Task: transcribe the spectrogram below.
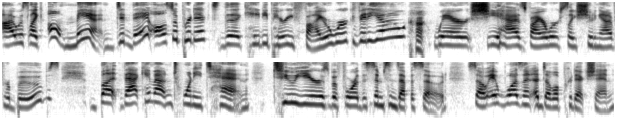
I was like, oh man, did they also predict the Katy Perry firework video where she has fireworks like shooting out of her boobs? But that came out in 2010, two years before the Simpsons episode. So it wasn't a double prediction,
